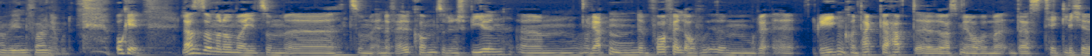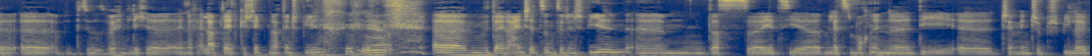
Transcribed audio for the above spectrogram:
Auf jeden Fall. Ja, gut. Okay, lass uns doch mal nochmal hier zum, äh, zum NFL kommen, zu den Spielen. Ähm, wir hatten im Vorfeld auch ähm, re äh, regen Kontakt gehabt. Äh, du hast mir auch immer das tägliche äh, bzw. wöchentliche NFL-Update geschickt nach den Spielen. Ja. äh, mit deinen Einschätzungen zu den Spielen. Ähm, dass äh, jetzt hier im letzten Wochenende die äh, Championship-Spieler,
